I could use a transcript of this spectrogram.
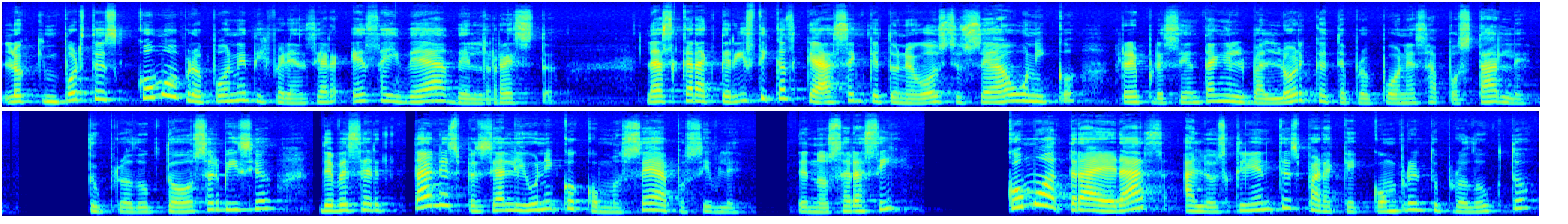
Lo que importa es cómo propone diferenciar esa idea del resto. Las características que hacen que tu negocio sea único representan el valor que te propones apostarle. Tu producto o servicio debe ser tan especial y único como sea posible. De no ser así, ¿cómo atraerás a los clientes para que compren tu producto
